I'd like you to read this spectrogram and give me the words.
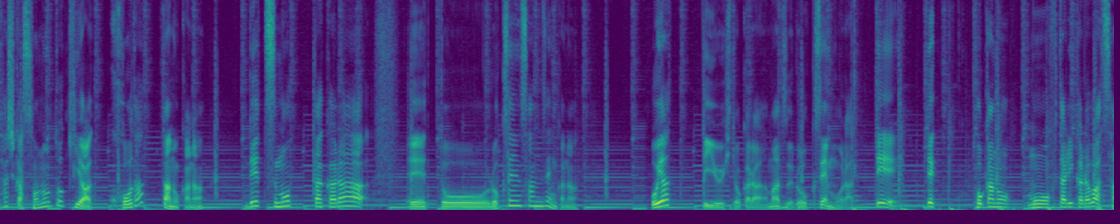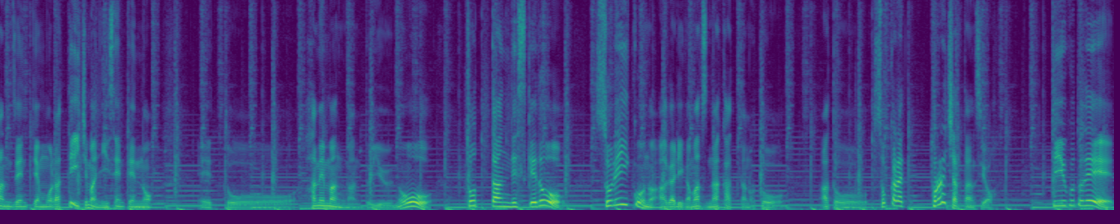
確かその時は子だったのかな。で積もったからえっと6000、3000かな。親っていう人からまず6000もらってで他のもう2人からは3000点もらって1万2000点のえっとハネマンガンというのを取ったんですけどそれ以降の上がりがまずなかったのとあとそこから取られちゃったんですよ。っていうことで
